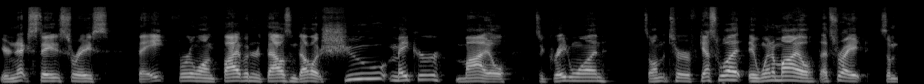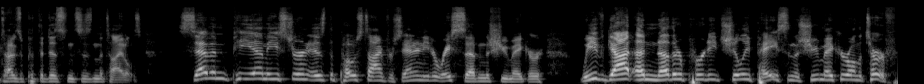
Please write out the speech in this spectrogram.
your next stakes race, the eight furlong, $500,000 shoemaker mile. It's a grade one. It's on the turf. Guess what? It went a mile. That's right. Sometimes I put the distances in the titles. 7 p.m. Eastern is the post time for Santa Anita Race 7, the Shoemaker. We've got another pretty chilly pace in the Shoemaker on the turf.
